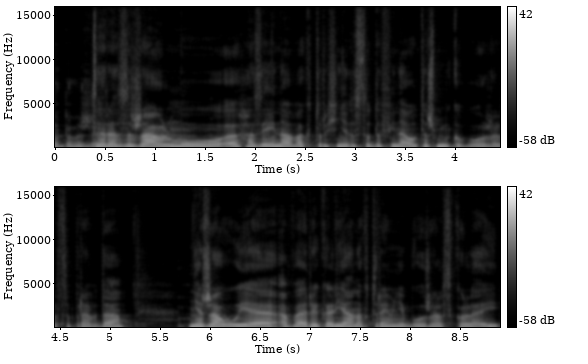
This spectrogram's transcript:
o Boże. Teraz żal mu e, Haziejnowa, który się nie dostał do finału, też mi go było żal, co prawda. Nie żałuję Awery Galliano, której mnie było żal z kolei.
